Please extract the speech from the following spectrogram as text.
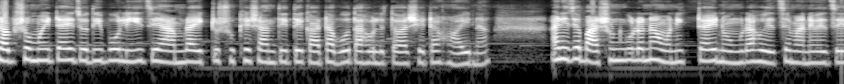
সব সময়টাই যদি বলি যে আমরা একটু সুখে শান্তিতে কাটাবো, তাহলে তো আর সেটা হয় না। আর এই যে বাসনগুলো না অনেকটাই নোংরা হয়েছে মানে ওই যে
